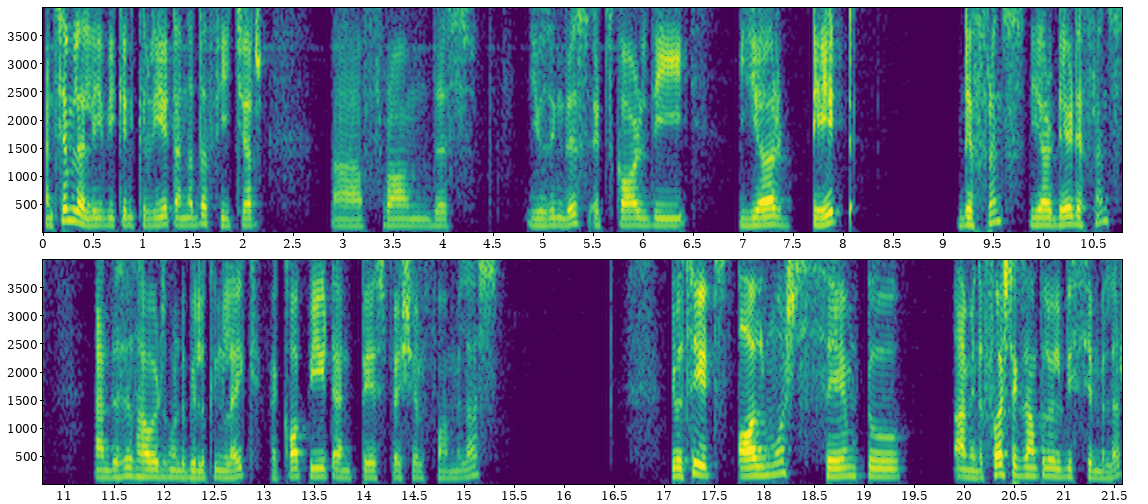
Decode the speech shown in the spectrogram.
And similarly, we can create another feature uh, from this using this. It's called the year date difference, year day difference. And this is how it's going to be looking like. If I copy it and paste special formulas, you'll see it's almost same to, I mean, the first example will be similar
